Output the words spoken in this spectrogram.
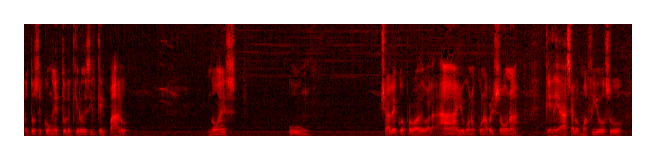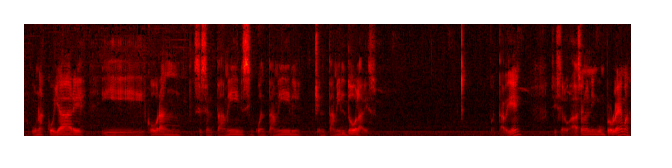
Entonces con esto le quiero decir que el palo no es un chaleco a prueba de bala. Ah, yo conozco una persona que le hace a los mafiosos unas collares y cobran 60 mil, 50 mil, 80 mil dólares está bien. Si se los hace no hay ningún problema.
